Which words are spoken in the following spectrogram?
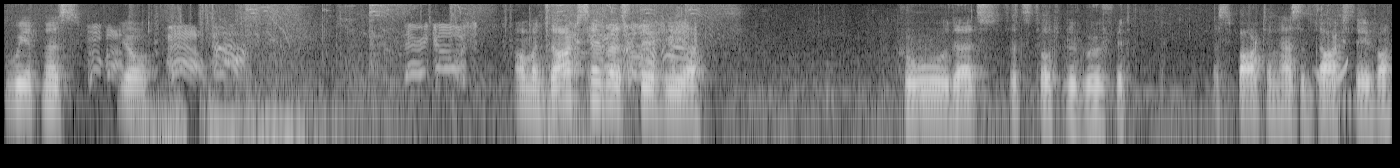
weirdness. Yo, oh my Darksaber is still here. Cool, that's that's totally worth it. A Spartan has a Dark Saber.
